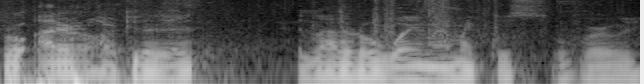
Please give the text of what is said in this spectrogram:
Bro, I don't know how I could I. And I don't know why my mic was so far away.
